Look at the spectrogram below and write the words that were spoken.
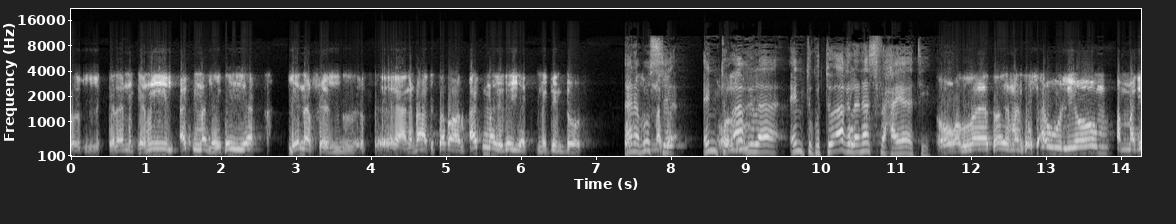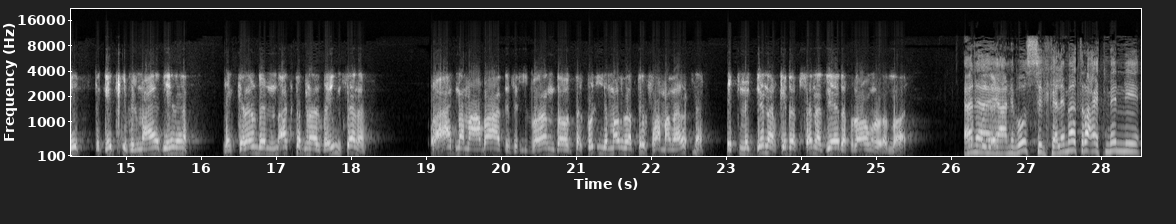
الكلام الجميل أجمل هدية لنا في ال... يعني بعد طبعا أجمل هدية الكلمتين دول أنا بص أنتوا. أغلى أنتوا كنتوا أغلى ناس في حياتي. والله يا طارق ما انساش أول يوم أما جيت جيت لي في المعادي هنا من الكلام ده من أكتر من 40 سنة. وقعدنا مع بعض في الفرندا وانت كل مرة بترفع معنوياتنا بتمدنا كده بسنة زيادة في العمر والله. أنا يعني بص الكلمات راحت مني.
